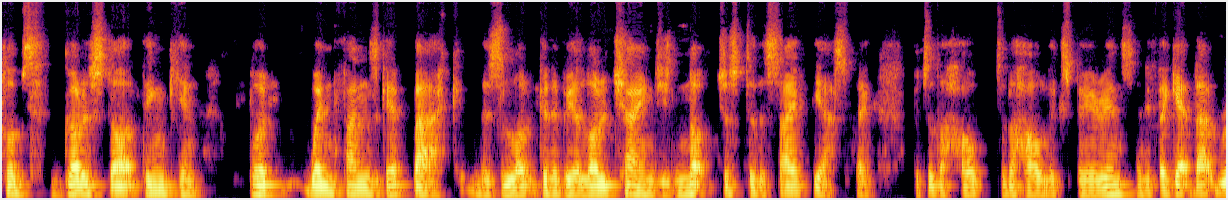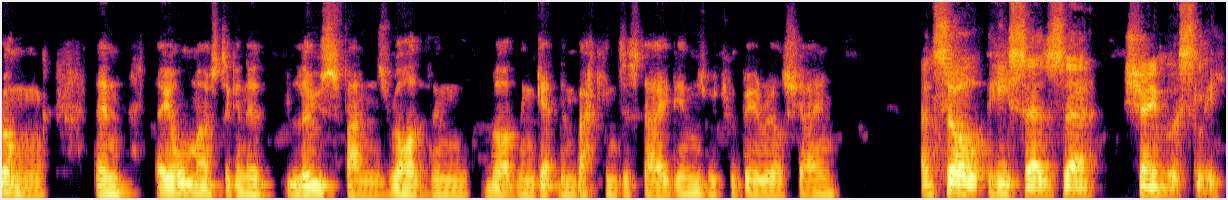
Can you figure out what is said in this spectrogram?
clubs have got to start thinking but when fans get back, there's a lot going to be a lot of changes, not just to the safety aspect, but to the whole to the whole experience. And if they get that wrong, then they almost are going to lose fans rather than rather than get them back into stadiums, which would be a real shame. And so he says, uh, shamelessly,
